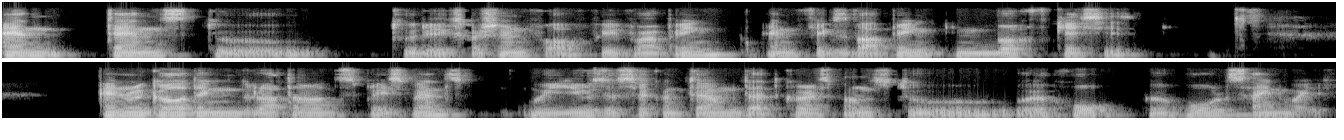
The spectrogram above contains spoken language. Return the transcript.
and tends to to the expression for free warping and fixed warping in both cases. And regarding the lateral displacement, we use a second term that corresponds to a whole, a whole sine wave.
